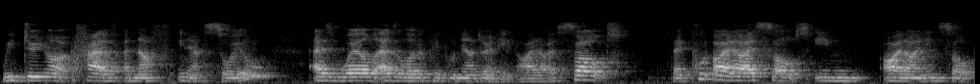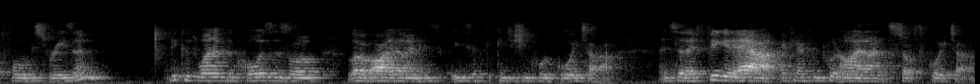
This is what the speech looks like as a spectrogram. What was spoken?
We do not have enough in our soil, as well as a lot of people now don't eat iodized salt. They put iodized salt in iodine in salt for this reason, because one of the causes of low iodine is, is a condition called goiter. And so they figured out, okay, if we put iodine, it stops goiter.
